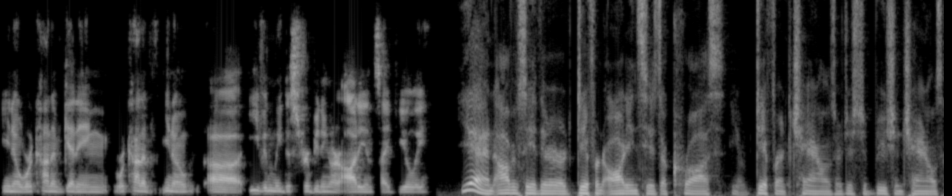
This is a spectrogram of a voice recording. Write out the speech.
you know we're kind of getting we're kind of you know uh, evenly distributing our audience ideally. Yeah, and obviously there are different audiences across you know different channels or distribution channels,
